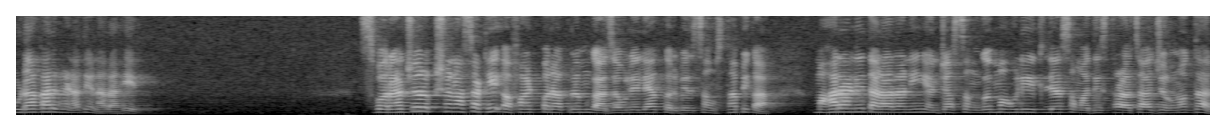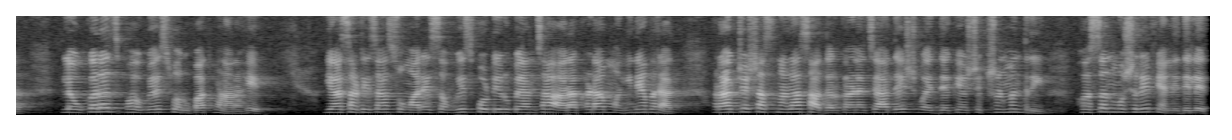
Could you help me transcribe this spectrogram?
पुढाकार घेण्यात येणार आहे. स्वराज्य रक्षणासाठी अफाट पराक्रम गाजवलेल्या करवीर संस्थापिका महाराणी ताराराणी यांच्या संगम माहुली इथल्या समाधीस्थळाचा जीर्णोद्धार लवकरच भव्य स्वरूपात होणार आहे. यासाठीचा सुमारे सव्वीस कोटी रुपयांचा आराखडा महिन्याभरात राज्य शासनाला सादर करण्याचे आदेश वैद्यकीय शिक्षण मंत्री हसन मुश्रीफ यांनी दिलेत.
